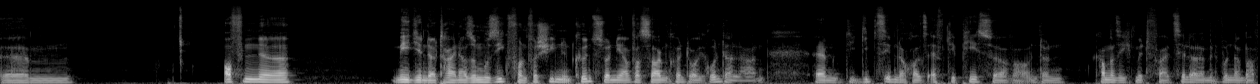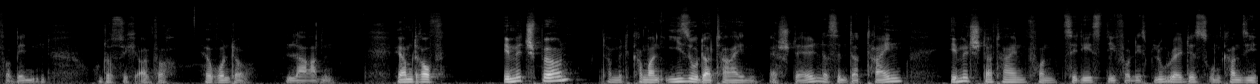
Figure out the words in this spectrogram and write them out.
ähm, offene Mediendateien, also Musik von verschiedenen Künstlern, die einfach sagen, könnt ihr euch runterladen. Ähm, die gibt es eben auch als FTP-Server und dann kann man sich mit FileZilla damit wunderbar verbinden und das sich einfach herunterladen. Wir haben drauf ImageBurn. Damit kann man ISO-Dateien erstellen. Das sind Dateien, Image-Dateien von CDs, DVDs, Blu-ray-Discs und kann sie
